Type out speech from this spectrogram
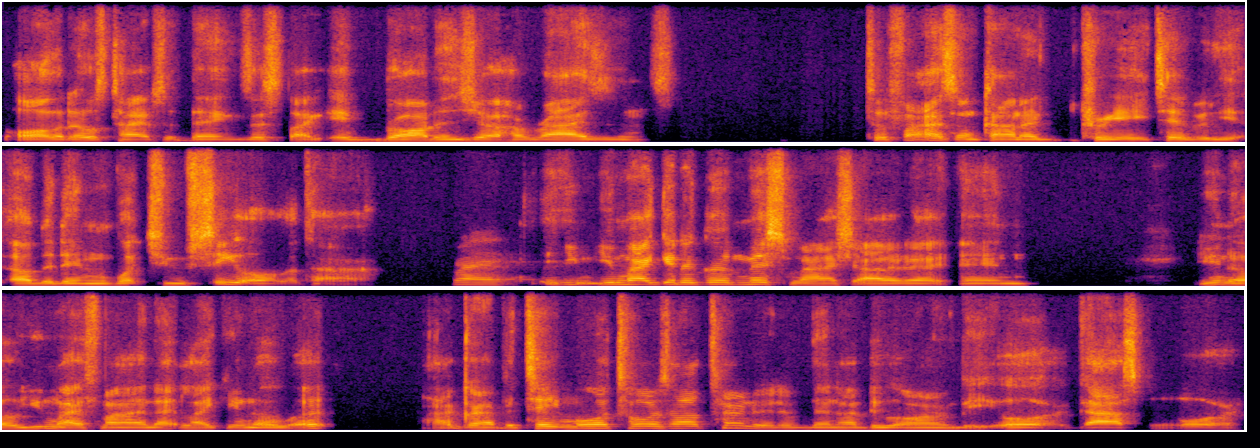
all of those types of things, it's like it broadens your horizons to find some kind of creativity other than what you see all the time. Right. You, you might get a good mismatch out of that. And, you know, you might find that like, you know what, I gravitate more towards alternative than I do R&B or gospel or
